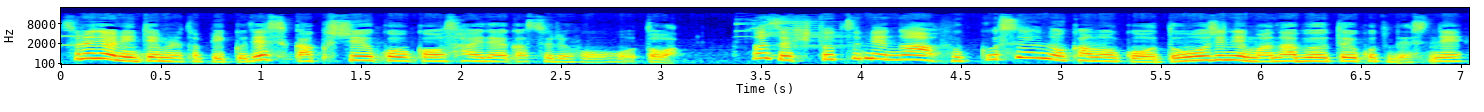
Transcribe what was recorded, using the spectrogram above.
それでは2点目のトピックです。学習効果を最大化する方法とは？まず一つ目が複数の科目を同時に学ぶということですね。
